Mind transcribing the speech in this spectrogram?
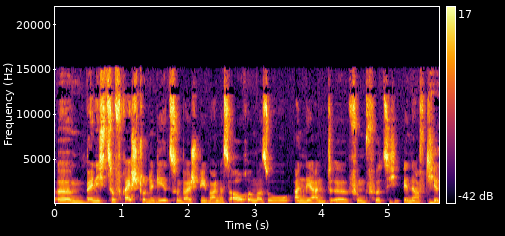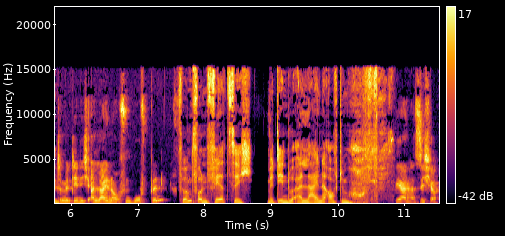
Ähm, wenn ich zur Freistunde gehe zum Beispiel, waren das auch immer so annähernd äh, 45 Inhaftierte, mhm. mit denen ich alleine auf dem Hof bin. 45? mit denen du alleine auf dem Hof bist. Ja, na sicher.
